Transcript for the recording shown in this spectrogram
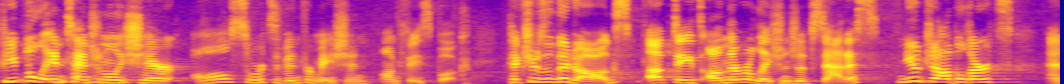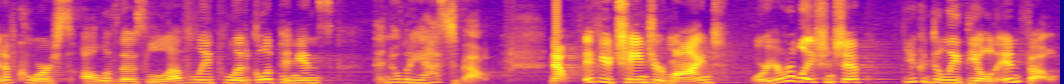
People intentionally share all sorts of information on Facebook. Pictures of their dogs, updates on their relationship status, new job alerts, and of course, all of those lovely political opinions that nobody asked about. Now, if you change your mind or your relationship, you can delete the old info.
